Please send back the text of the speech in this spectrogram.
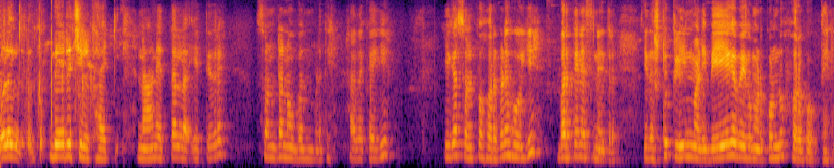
ಒಳಗಿಡಬೇಕು ಬೇರೆ ಚೀಲಕ್ಕೆ ಹಾಕಿ. ನಾನು ಎತ್ತಲ್ಲ ಎತ್ತಿದರೆ ಸೊಂಟ ನೋವು ಬಂದ್ಬಿಡುತ್ತೆ. ಅದಕ್ಕಾಗಿ ಈಗ ಸ್ವಲ್ಪ ಹೊರಗಡೆ ಹೋಗಿ ಬರ್ತೇನೆ ಸ್ನೇಹಿತರೆ. ಇದಷ್ಟು ಕ್ಲೀನ್ ಮಾಡಿ ಬೇಗ ಬೇಗ ಮಾಡಿಕೊಂಡು ಹೊರಗೆ ಹೋಗ್ತೇನೆ.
